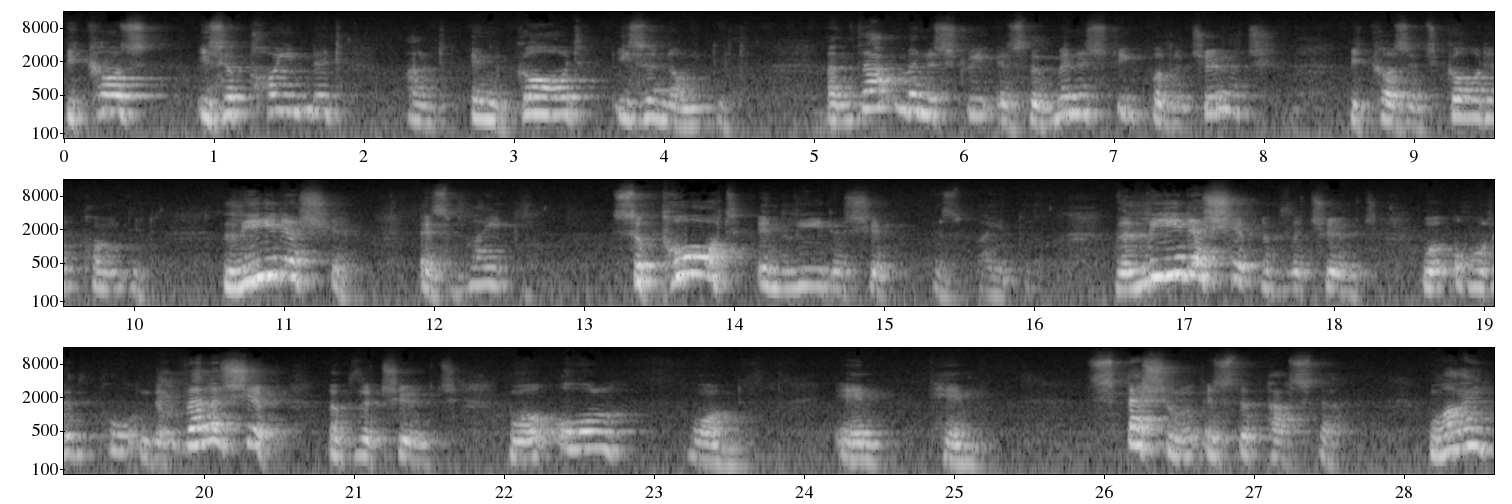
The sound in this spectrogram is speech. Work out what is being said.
because he's appointed and in God he's anointed. And that ministry is the ministry for the church because it's God appointed. Leadership is vital. Support in leadership is vital. The leadership of the church were all important. The fellowship of the church were all one in him. Special is the pastor. Why?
